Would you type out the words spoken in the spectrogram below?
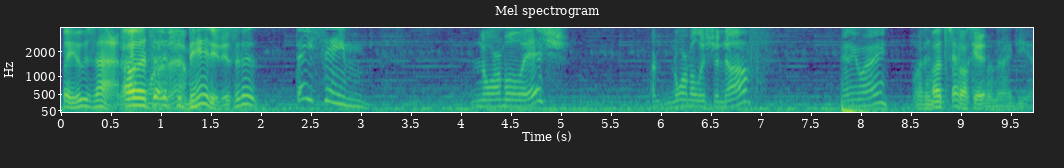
Wait, who's that? That's oh, that's one of it's a bandit, isn't it? They seem normal-ish. Uh, Normal-ish enough. Anyway, What an Let's fuck it. excellent idea.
